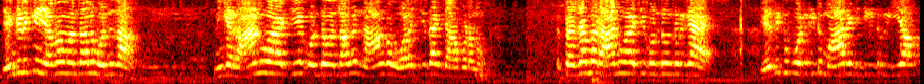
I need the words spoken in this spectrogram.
எங்களுக்கு எவன் வந்தாலும் ஒண்ணுதான். நீங்க ராணுவ ஆட்சியை கொண்டு வந்தாலும் நாங்க உழைச்சுதான் சாப்பிடணும். பேசாம ராணுவ ஆட்சி கொண்டு வந்திருக்க. எதுக்கு போட்டுக்கிட்டு மாரடிச்சுக்கிட்டு இருக்கியா?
